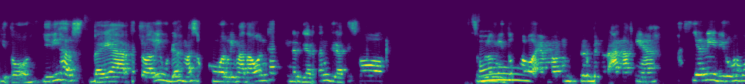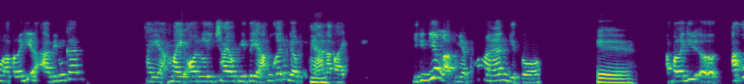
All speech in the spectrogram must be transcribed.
gitu. Jadi harus bayar kecuali udah masuk umur lima tahun kan kindergarten gratis loh. Sebelum oh. itu kalau emang bener-bener anaknya kasian nih di rumah rumah apalagi Abim kan kayak my only child gitu ya. Aku kan gak punya hmm. anak lagi. Jadi dia nggak punya teman gitu. Yeah. Apalagi uh, aku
